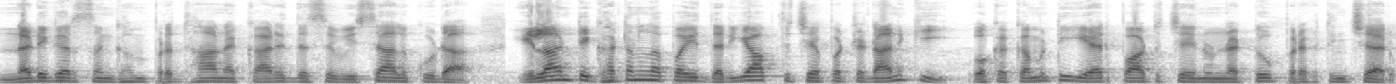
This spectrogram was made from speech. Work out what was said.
నడిగర్ సంఘం ప్రధాన కార్యదర్శి విశాల్ కూడా ఇలాంటి ఘటనలపై దర్యాప్తు చేపట్టడానికి ఒక కమిటీ ఏర్పాటు చేయనున్నట్టు ప్రకటించారు.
